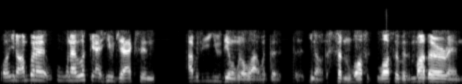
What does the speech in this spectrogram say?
Well, you know, I'm gonna when I look at Hue Jackson, obviously he was dealing with a lot with the, the you know the sudden loss loss of his mother and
